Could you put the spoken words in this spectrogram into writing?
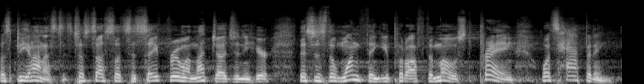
Let's be honest. It's just us. It's a safe room. I'm not judging you here. This is the one thing you put off the most praying. What's happening?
